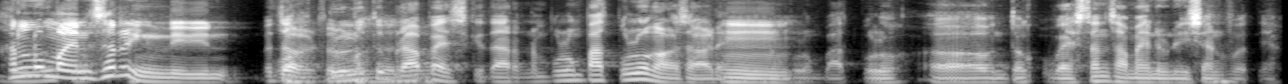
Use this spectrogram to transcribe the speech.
kan dulu main tuh- sering di Betul, waktu dulu tuh berapa ya? Sekitar 60-40 kalau salah deh. Hmm. 60-40 eh, untuk Western sama Indonesian food ya.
